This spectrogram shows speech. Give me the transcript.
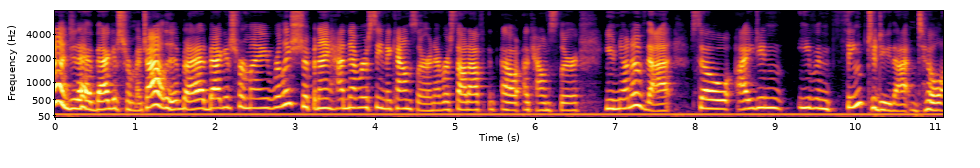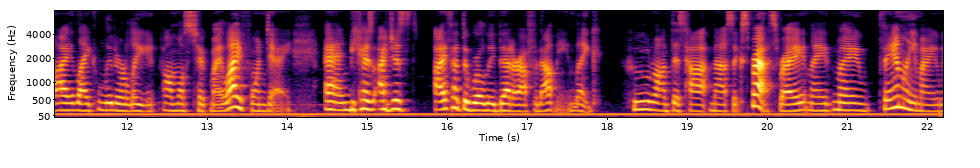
not only did I have baggage from my childhood, but I had baggage from my relationship, and I had never seen a counselor, never sought out a counselor, you none of that. So I didn't even think to do that until I like literally almost took my life one day, and because I just I thought the world would be better off without me, like. Who would want this hot mess express, right? My my family, my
